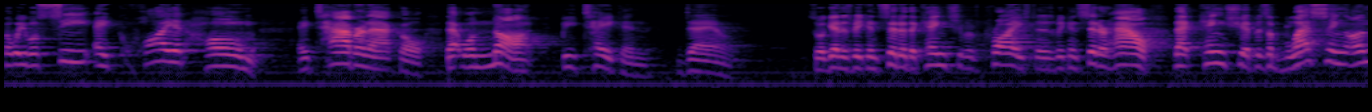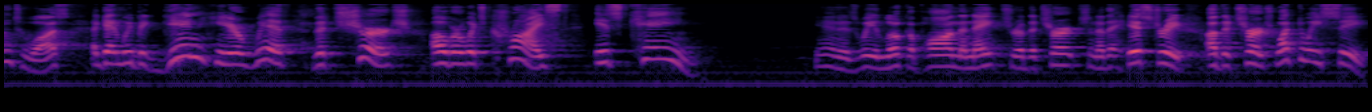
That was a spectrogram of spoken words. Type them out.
but we will see a quiet home, a tabernacle that will not be taken down. So, again, as we consider the kingship of Christ and as we consider how that kingship is a blessing unto us, again, we begin here with the church over which Christ is king. Again, as we look upon the nature of the church and of the history of the church, what do we see?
